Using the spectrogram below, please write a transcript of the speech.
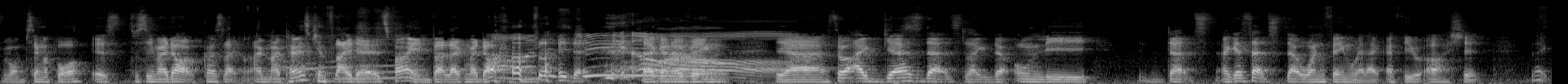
from Singapore is to see my dog because like I, my parents can fly there, it's fine, but like my dog can't fly there, that kind of thing. Yeah, so I guess that's like the only that's I guess that's that one thing where like I feel oh shit like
